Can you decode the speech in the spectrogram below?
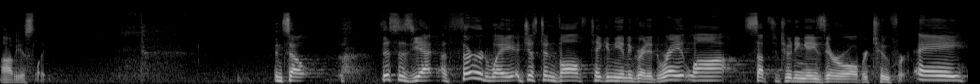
obviously. And so this is yet a third way. It just involves taking the integrated rate law, substituting A0 over 2 for A.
